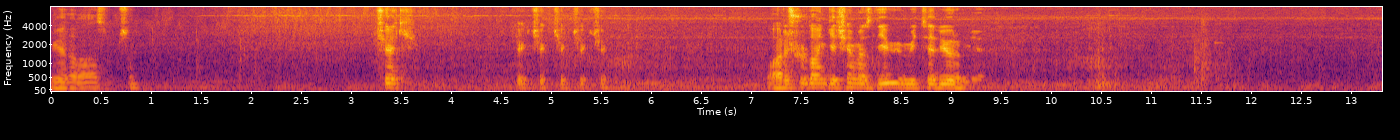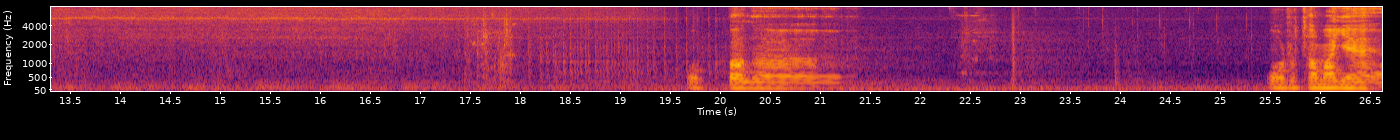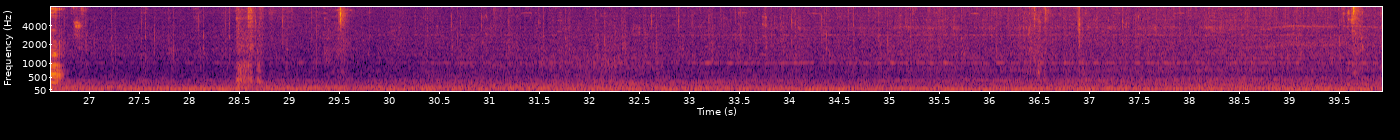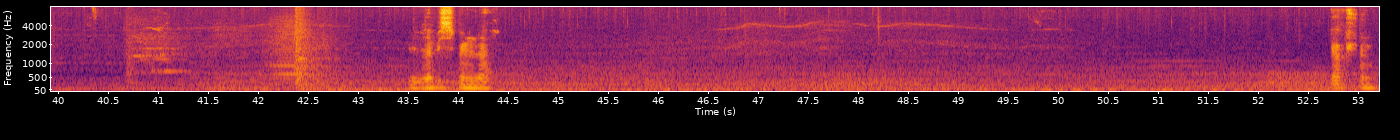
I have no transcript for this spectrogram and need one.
Buraya da lazımsın. Çek. Çek çek çek çek çek. Bari şuradan geçemez diye ümit ediyorum ya. Hoppala. Ortama gel. Güzel bismillah. Yak şunu.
